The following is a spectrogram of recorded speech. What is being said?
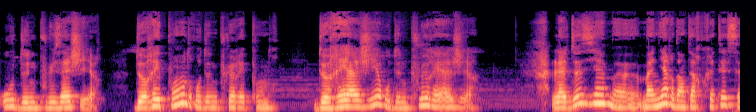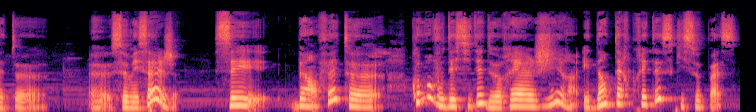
ou de ne plus agir, de répondre ou de ne plus répondre, de réagir ou de ne plus réagir. La deuxième euh, manière d'interpréter cette euh, ce message, c'est ben en fait comment vous décidez de réagir et d'interpréter ce qui se passe?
